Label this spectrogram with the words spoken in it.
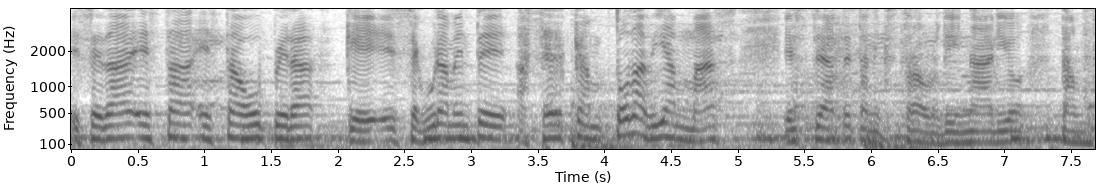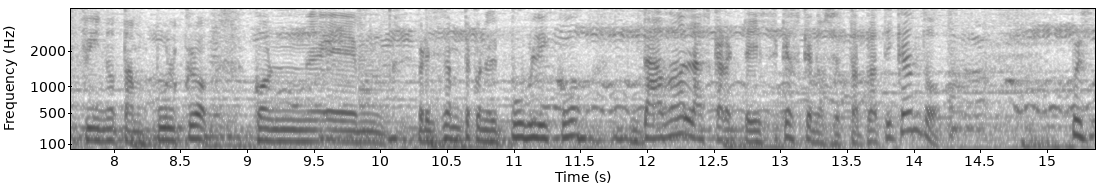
eh, Se da esta, esta ópera que eh, seguramente acerca todavía más este arte tan extraordinario, tan fino, tan pulcro, con eh, precisamente con el público, dadas las características que nos está platicando. Pues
